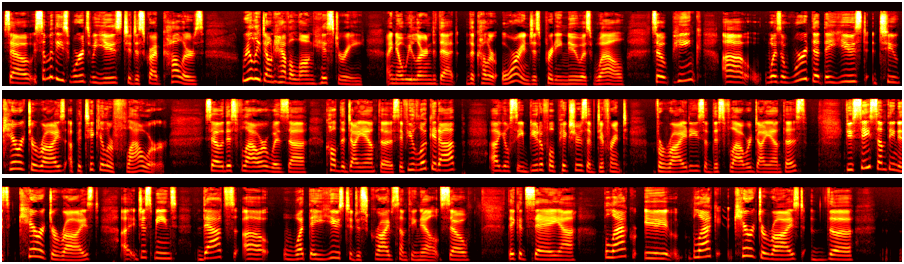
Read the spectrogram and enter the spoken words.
So, some of these words we use to describe colors really don't have a long history. I know we learned that the color orange is pretty new as well. So, pink uh, was a word that they used to characterize a particular flower. So, this flower was uh, called the dianthus. If you look it up, uh, you'll see beautiful pictures of different varieties of this flower, dianthus. If you say something is characterized, uh, it just means that's uh, what they use to describe something else. So they could say, uh, black, uh, black characterized the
